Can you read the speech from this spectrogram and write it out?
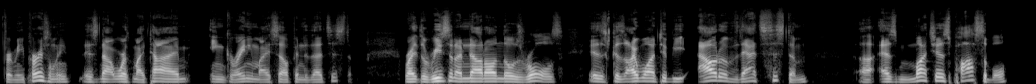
for me personally, it's not worth my time ingraining myself into that system. Right. The reason I'm not on those roles is because I want to be out of that system uh, as much as possible.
